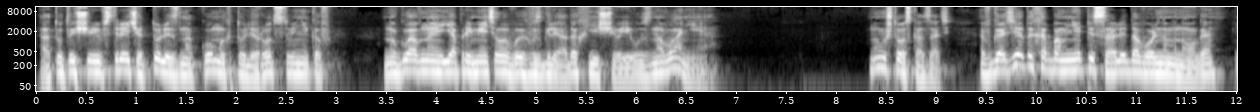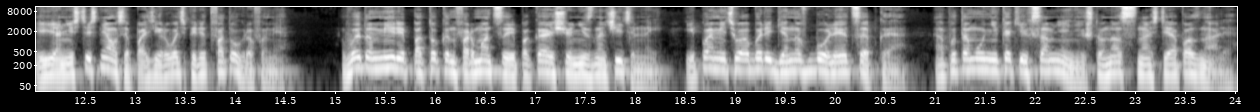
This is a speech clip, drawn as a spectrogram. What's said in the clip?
А тут еще и встреча то ли знакомых, то ли родственников. Но главное, я приметил в их взглядах еще и узнавание. Ну, что сказать. В газетах обо мне писали довольно много, и я не стеснялся позировать перед фотографами. В этом мире поток информации пока еще незначительный, и память у аборигенов более цепкая, а потому никаких сомнений, что нас с Настей опознали.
